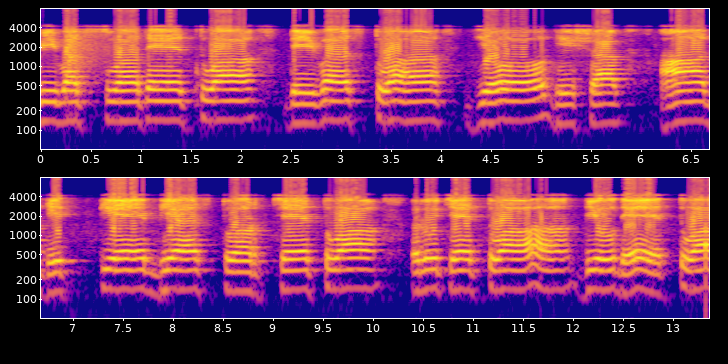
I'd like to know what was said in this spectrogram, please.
विवस्वतेत्वा दिवस्त्वा ज्योतिष आदित्य ेभ्यस्त्वर्चेत्वा रुचेत्वा द्युदेत्वा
